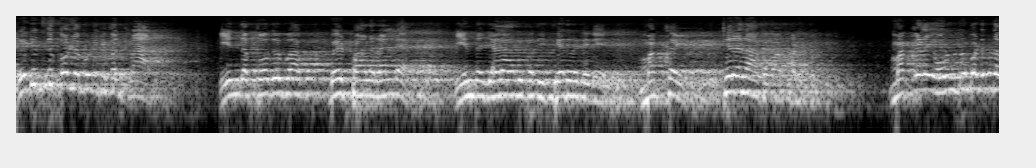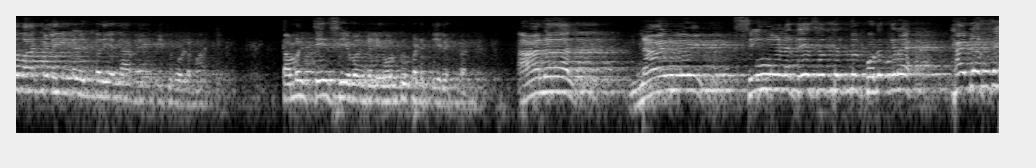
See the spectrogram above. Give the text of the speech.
எடுத்துக்கொள்ள முடியும் என்றார் இந்த பொது வேட்பாளர் அல்ல இந்த ஜனாதிபதி தேர்தலிலே மக்கள் திரளாக வாக்களிக்கும் மக்களை ஒன்றுபடுத்த வாக்களியுங்கள் என்பதை எல்லாம் ஏற்றுக்கொள்ள மாட்டேன். தமிழ் தேசியவங்களை ஒன்றுபடுத்தி இருக்கிறார்கள். ஆனால் நாங்கள் சிங்கள தேசத்திற்கு கொடுக்கிற கடைசி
